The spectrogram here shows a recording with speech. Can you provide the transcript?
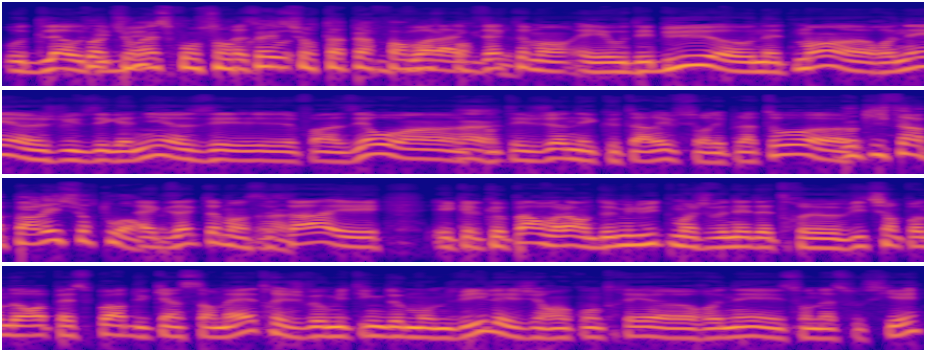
Au-delà, au Toi, début. tu restes concentré que- sur ta performance Voilà, sportive. exactement. Et au début, honnêtement, René, je lui faisais gagner zé- enfin zéro. Hein. Ouais. Quand t'es jeune et que t'arrives sur les plateaux. Donc, il fait un pari sur toi. Exactement, c'est ça. Et, et quelque part, voilà, en 2008, moi, je venais d'être euh, vice-champion d'Europe espoir du 1500 mètres et je vais au meeting de Mondeville et j'ai rencontré euh, René et son associé.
